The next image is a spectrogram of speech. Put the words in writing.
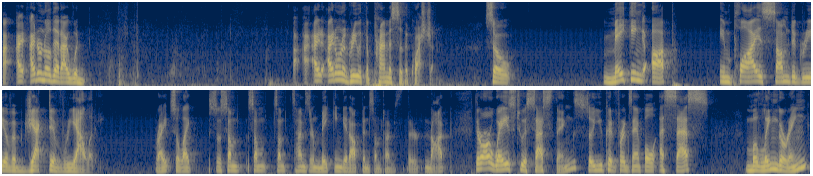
I, I, I don't know that I would. I, I don't agree with the premise of the question. So, making up implies some degree of objective reality, right? So, like, so some some sometimes they're making it up and sometimes they're not there are ways to assess things. So you could, for example, assess malingering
